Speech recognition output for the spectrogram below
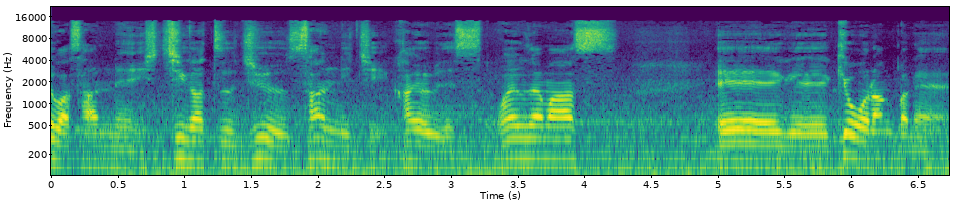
和3年7月13日火曜日です。おはようございます。えー、今日なんかね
